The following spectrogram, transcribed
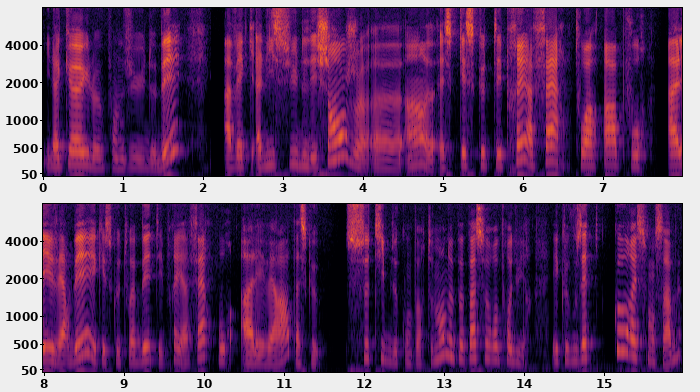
il accueille le point de vue de B. Avec, à l'issue de l'échange, qu'est-ce que tu es prêt à faire, toi, A, pour aller vers B et qu'est-ce que toi, B, tu es prêt à faire pour aller vers A parce que ce type de comportement ne peut pas se reproduire et que vous êtes co-responsable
